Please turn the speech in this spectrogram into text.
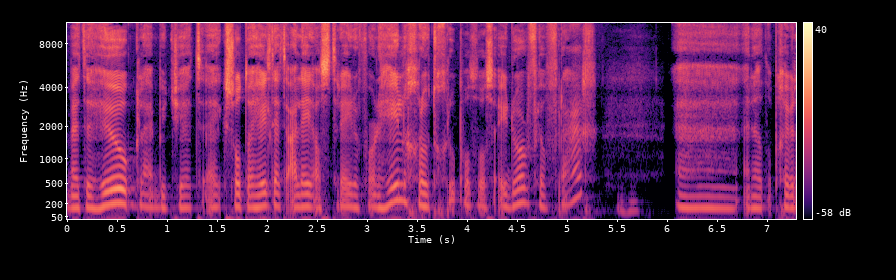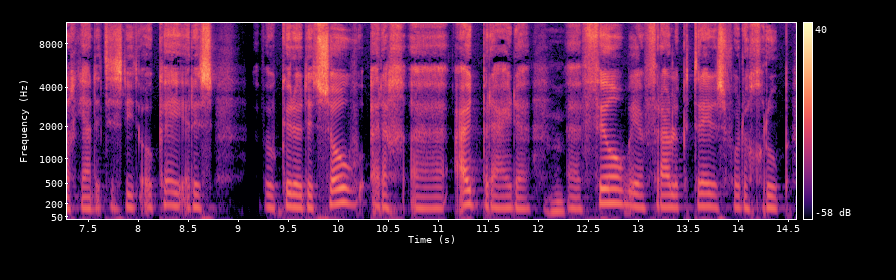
met een heel klein budget. Eh, Ik stond de hele tijd alleen als trainer voor een hele grote groep, want het was enorm veel vraag. Eh, en dat op een gegeven moment dacht ik, ja, dit is niet oké. Er is, we kunnen dit zo erg uitbreiden. Mhm. Veel meer vrouwelijke trainers voor de groep.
